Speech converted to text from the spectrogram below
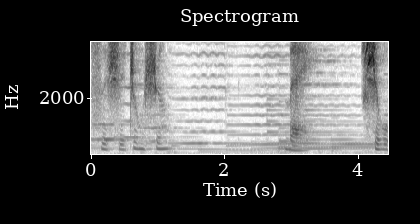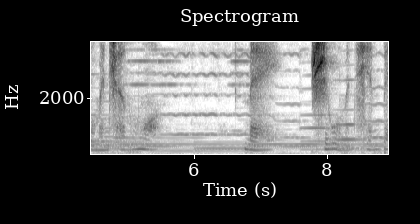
此时众生，美使我们沉默，美使我们谦卑。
